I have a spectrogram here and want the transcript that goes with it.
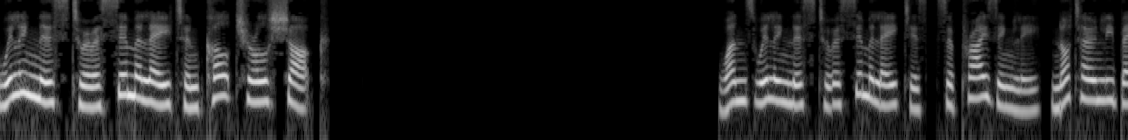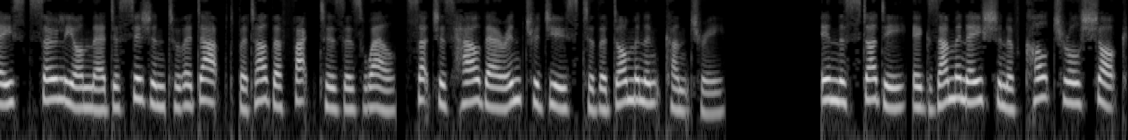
Willingness to assimilate and cultural shock one's willingness to assimilate is, surprisingly, not only based solely on their decision to adapt but other factors as well, such as how they're introduced to the dominant country. In the study Examination of Cultural Shock,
